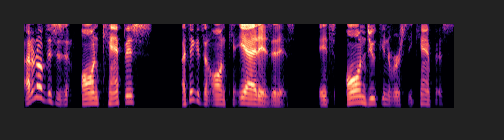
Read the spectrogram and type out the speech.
I don't know if this is an on-campus. I think it's an on. Yeah, it is. It is. It's on Duke University campus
